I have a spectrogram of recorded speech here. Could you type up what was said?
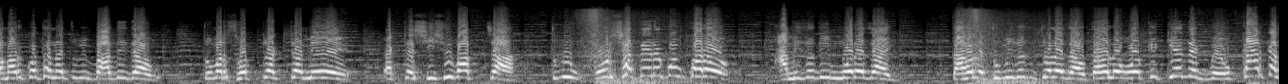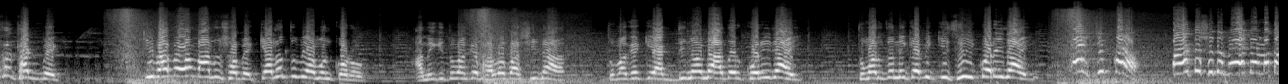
আমার কথা না তুমি বাদই দাও। তোমার ছোট্ট একটা মেয়ে, একটা শিশু বাচ্চা, তুমি ওর সাথে এরকম করো। আমি যদি মরে যাই তাহলে তুমি যদি চলে যাও, তাহলে ওকে কে দেখবে? ও কার কাছে থাকবে? কীভাবে ও মানুষ হবে? কেন তুমি এমন করো? আমি কি তোমাকে ভালোবাসি না? তোমাকে কি একদিনও আমি আদর করি নাই? তোমার জন্য কি আমি কিছুই করি নাই? এই, চুপ করো। পারো শুধু মেয়েদের মতো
